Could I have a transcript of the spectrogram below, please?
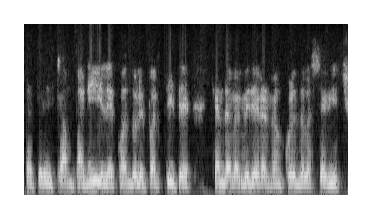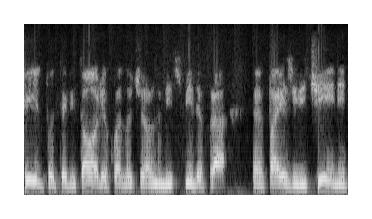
eh, per il campanile, quando le partite che andavi a vedere erano quelle della Serie C, il tuo territorio, quando c'erano le sfide fra eh, paesi vicini,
